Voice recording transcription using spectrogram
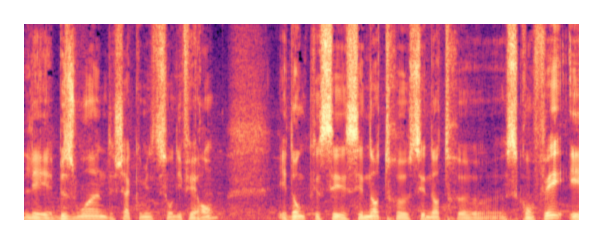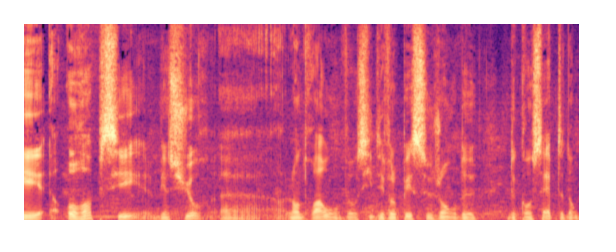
Les, besoins de chaque communauté sont différents. Et donc c'est notre, notre ce qu'on fait. Et Europe, c'est bien sûr euh, l'endroit où on veut aussi développer ce genre de, concept. Donc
